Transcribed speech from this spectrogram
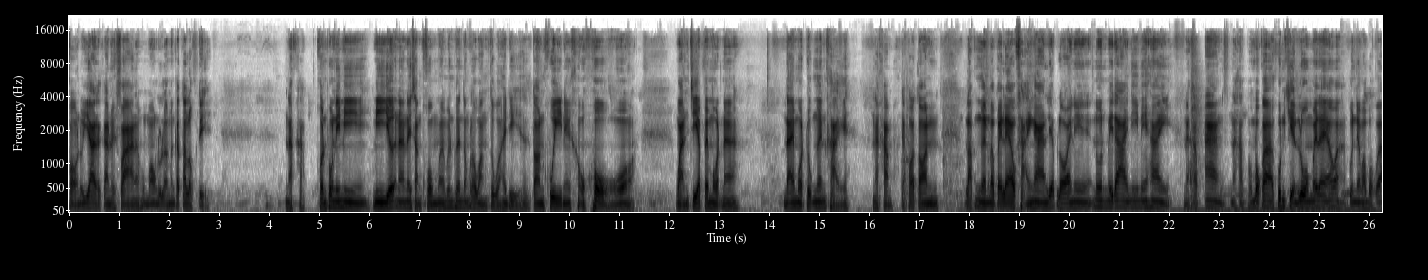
ขออนุญาตการไฟฟ้านะ ผมมองดูแล้วมันก็ตลกดีนะครับ คนพวกนี้มีมีเยอะนะในสังคมนะเพื่อนๆต้องระวังตัวให้ดี ตอนคุยเนี่ยโอ้โห หวานเจี๊ยบไปหมดนะ ได้หมดทุกเงื่อนไขนะครับ แต่พอตอนรับเงินเราไปแล้วขายงานเรียบร้อยนี่นู่นไม่ได้นี่ไม่ให้นะครับ อ้างนะครับ ผมบอกว่าคุณเขียนรวมไว้แล้วอะ คุณจะมาบอกว่า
